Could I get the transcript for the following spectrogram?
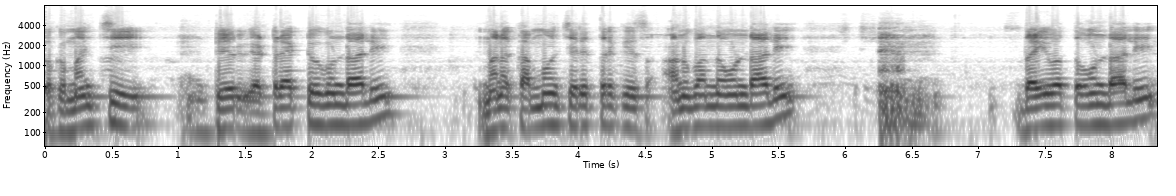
ఒక మంచి పేరు అట్రాక్టివ్గా ఉండాలి. మన ఖమ్మం చరిత్రకి అనుబంధం ఉండాలి. దైవత్వం ఉండాలి.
